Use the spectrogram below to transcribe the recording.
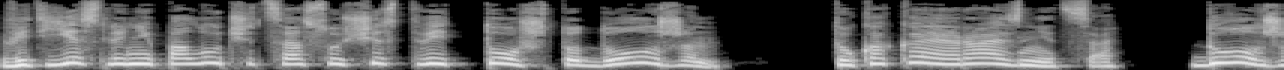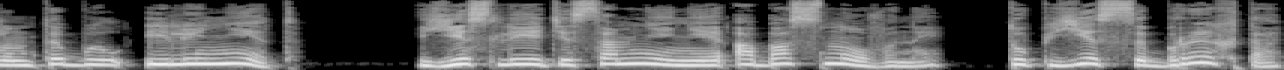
Ведь если не получится осуществить то, что должен, то какая разница, должен ты был или нет? Если эти сомнения обоснованы, то пьесы Брехта,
